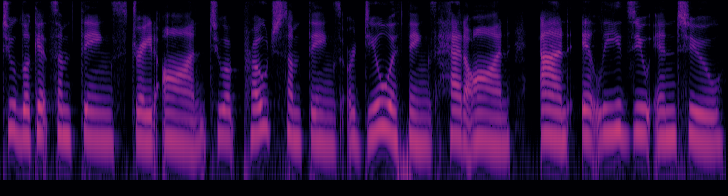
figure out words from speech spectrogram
to look at some things straight on, to approach some things or deal with things head on. And it leads you into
